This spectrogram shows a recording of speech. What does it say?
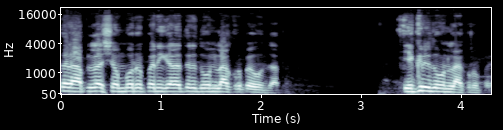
तर आपल्याला शंभर रुपये गेला तरी दोन लाख रुपये होऊन जातात एकरी दोन लाख रुपये.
